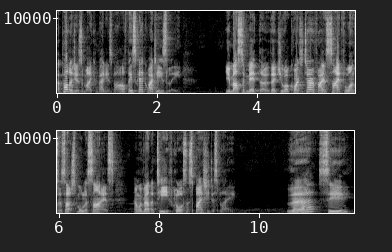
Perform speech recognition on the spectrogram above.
Apologies on my companion's behalf, they scare quite easily. You must admit, though, that you are quite a terrifying sight for ones of such smaller size, and without the teeth, claws, and spines you display. There, see?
